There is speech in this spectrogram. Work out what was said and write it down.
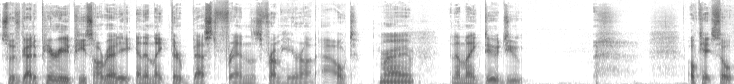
So we've got a period piece already, and then like they're best friends from here on out. Right. And I'm like, dude, you. Okay, so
